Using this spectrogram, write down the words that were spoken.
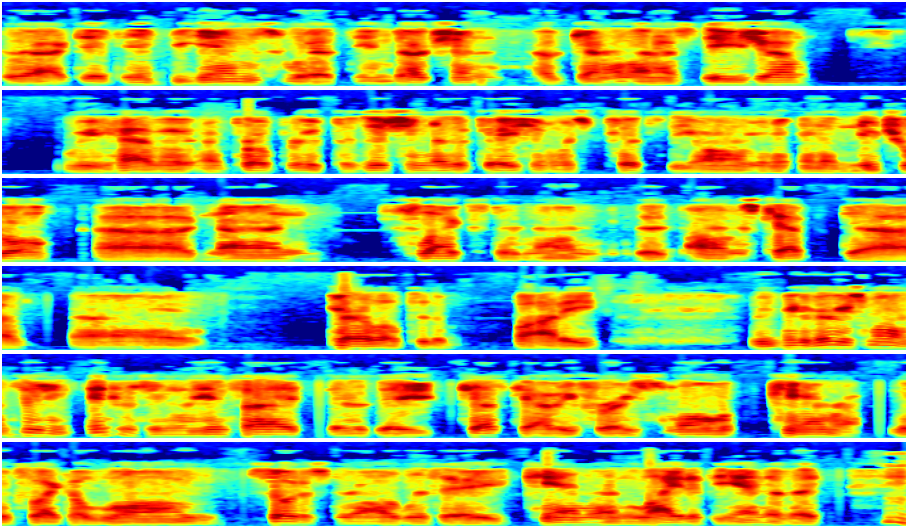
correct. It, it begins with the induction of general anesthesia we have an appropriate position of the patient, which puts the arm in a, in a neutral, uh, non-flexed or non. The arm is kept uh, uh, parallel to the body. We make a very small incision, interestingly, inside the, the chest cavity for a small camera. Looks like a long soda straw with a camera and light at the end of it. Hmm.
